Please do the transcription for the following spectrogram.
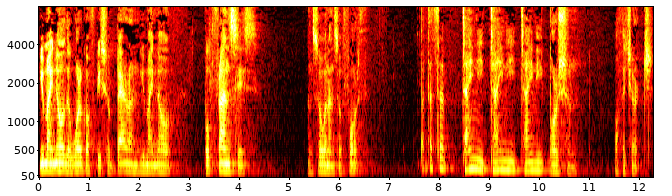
You might know the work of Bishop Barron, you might know Pope Francis, and so on and so forth. But that's a tiny, tiny, tiny portion of the church.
